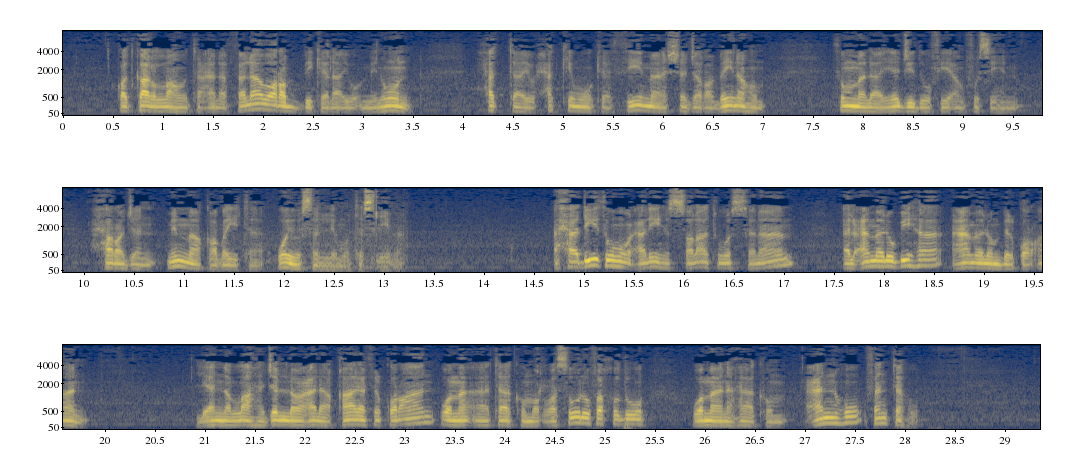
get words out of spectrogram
قد قال الله تعالى فلا وربك لا يؤمنون حتى يحكموك فيما شجر بينهم ثم لا يجدوا في أنفسهم حرجا مما قضيت ويسلموا تسليما. أحاديثه عليه الصلاة والسلام العمل بها عمل بالقرآن لأن الله جل وعلا قال في القرآن وما آتاكم الرسول فخذوه وما نهاكم عنه فانتهوا.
